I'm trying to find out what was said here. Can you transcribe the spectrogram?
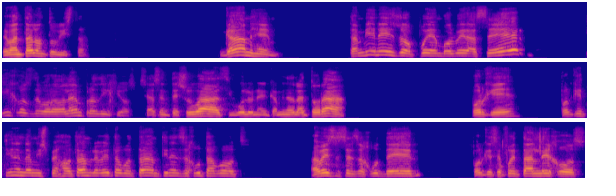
Levantalo en tu vista. Gamhem. También ellos pueden volver a ser hijos de Borobalán prodigios. Se hacen teshuvah, y vuelven en el camino de la Torah. ¿Por qué? Porque tienen la mishpehotam leveta botam, tienen zehut avot. A veces el zehut de él, porque se fue tan lejos,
